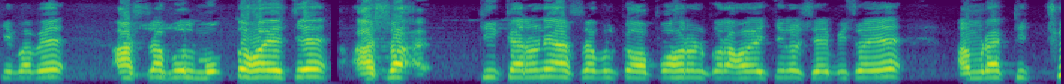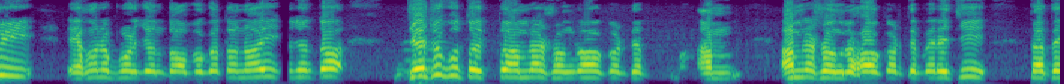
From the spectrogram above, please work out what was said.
কীভাবে আশরাফুল মুক্ত হয়েছে, আশরা, কি কারণে আশরাফুলকে অপহরণ করা হয়েছিল সে বিষয়ে আমরা কিচ্ছুই এখনও পর্যন্ত অবগত নই। পর্যন্ত যেটুকু তথ্য আমরা সংগ্রহ করতে আমরা সংগ্রহ করতে পেরেছি। তাতে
